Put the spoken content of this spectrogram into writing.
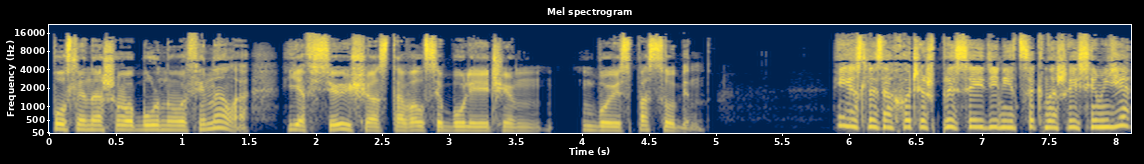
После нашего бурного финала я все еще оставался более чем боеспособен. «Если захочешь присоединиться к нашей семье»,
